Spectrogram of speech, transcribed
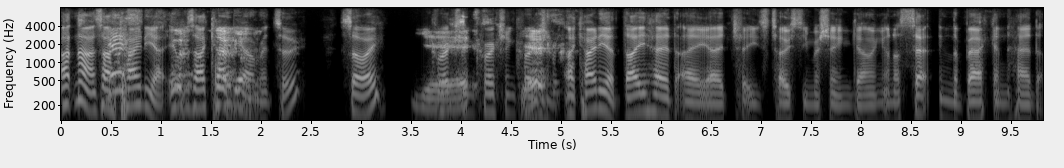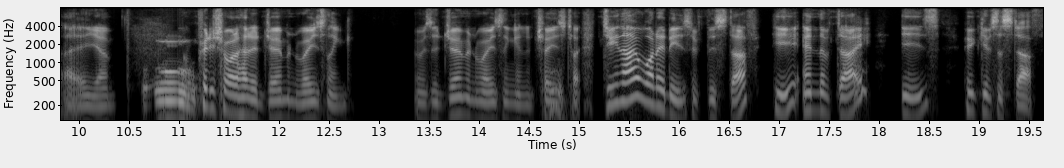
uh, no. It's Yes. Arcadia. It No, was no, Arcadia I meant to. Sorry, Yeah. correction, correction, correction. Arcadia. They had a, uh cheese toasty machine going, and I sat in the back and had a. Um, Ooh. I'm pretty sure I had a German Riesling. It was a German Riesling and a cheese toast. Do you know what it is with this stuff here? End of day is who gives the stuff.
